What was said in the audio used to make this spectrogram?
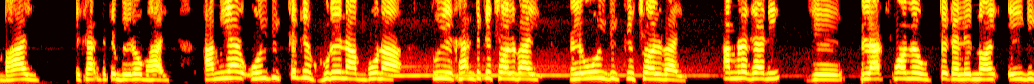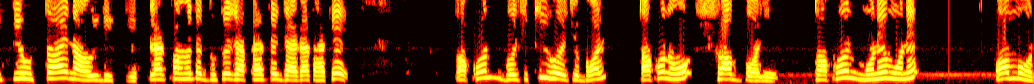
ভাই, এখান থেকে বেরো ভাই। আমি আর ওই দিক থেকে ঘুরে নামবো না। তুই এখান থেকে চল ভাই, নাহলে ওই দিক দিয়ে চল ভাই। আমরা জানি যে প্ল্যাটফর্মে উঠতে গেলে নয়, এই দিক দিয়ে উঠতে হয় না ওই দিক দিয়ে। প্ল্যাটফর্মে তো দুটো যাতায়াতের জায়গা থাকে। তখন বলছে, কি হয়েছে বল? তখন ও সব বলে। তখন মনে মনে অমর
